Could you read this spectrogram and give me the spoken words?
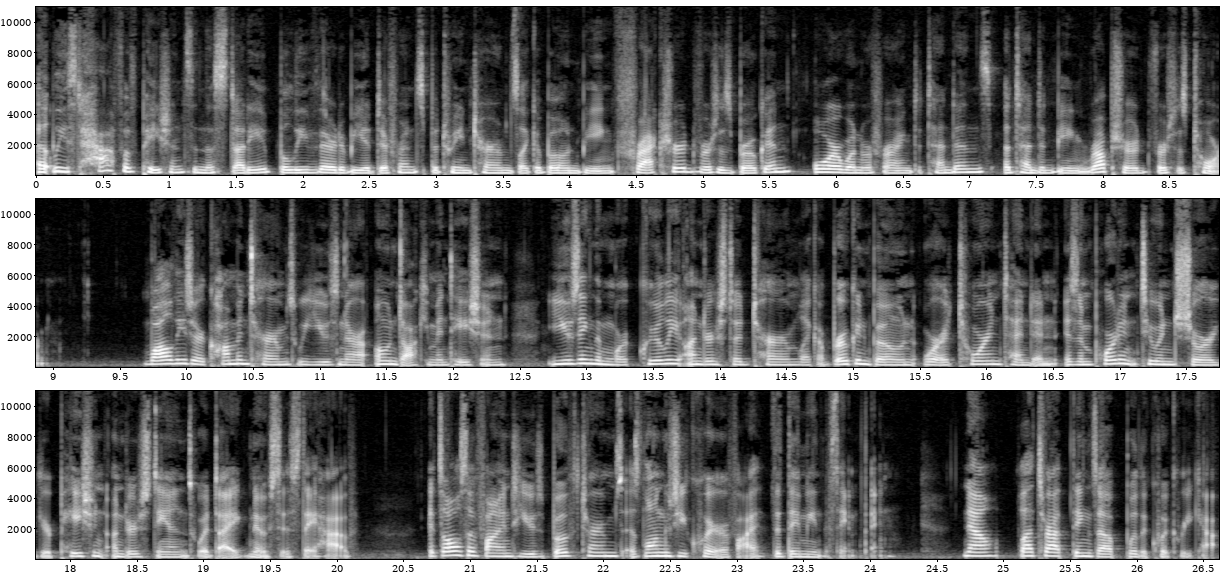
At least half of patients in the study believe there to be a difference between terms like a bone being fractured versus broken, or when referring to tendons, a tendon being ruptured versus torn. While these are common terms we use in our own documentation, using the more clearly understood term like a broken bone or a torn tendon is important to ensure your patient understands what diagnosis they have. It's also fine to use both terms as long as you clarify that they mean the same thing. Now, let's wrap things up with a quick recap.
